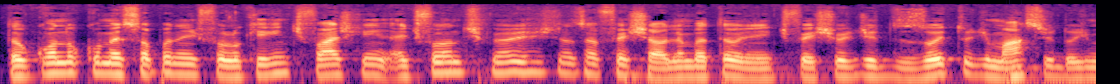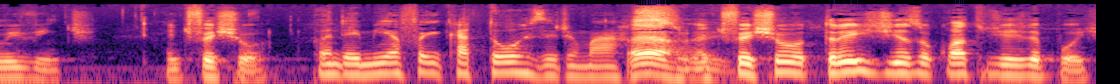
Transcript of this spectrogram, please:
Então, quando começou a pandemia, a gente falou: o que a gente faz? A gente foi um dos primeiros restaurantes a fechar. Eu lembro até hoje, a gente fechou dia 18 de março de 2020. A gente fechou. Pandemia foi 14 de março. É, a gente fechou três dias ou quatro dias depois.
